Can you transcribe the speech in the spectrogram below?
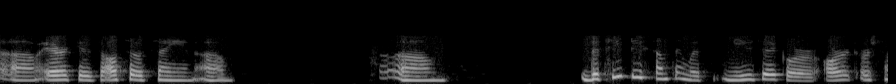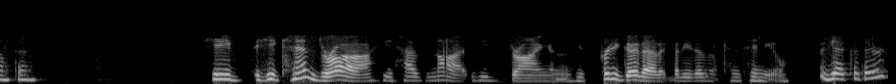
uh, Erik is also saying, um, um, does he do something with music or art or something? He he can draw he has not he's drawing and he's pretty good at it but he doesn't continue Yeah, because Erik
